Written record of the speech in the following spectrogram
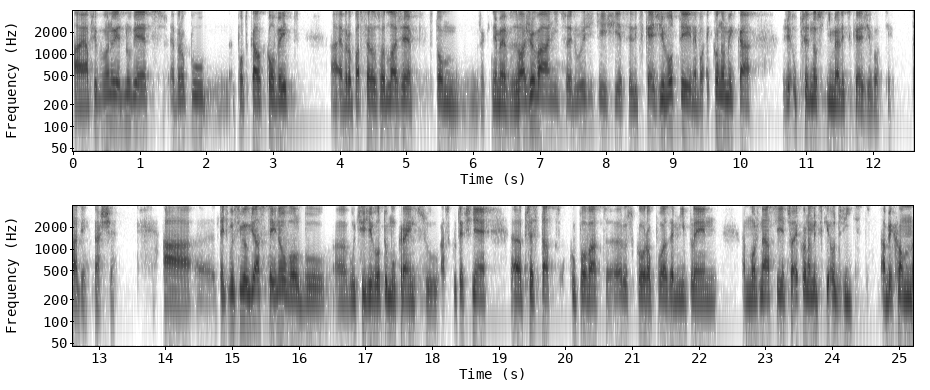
A já připomenu jednu věc. Evropu potkal covid, a Evropa se rozhodla, že v tom, řekněme, v zvažování, co je důležitější, jestli lidské životy nebo ekonomika, že upřednostníme lidské životy. Tady, naše. A e, teď musíme udělat stejnou volbu e, vůči životům Ukrajinců a skutečně e, přestat kupovat ruskou ropu a zemní plyn, možná si něco ekonomicky odříct, abychom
